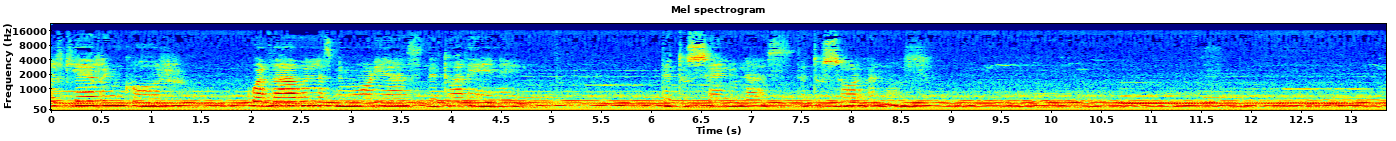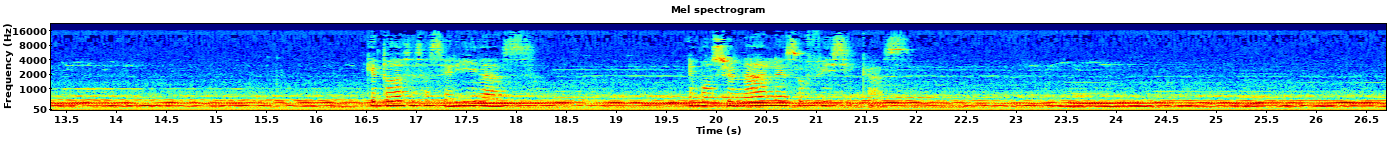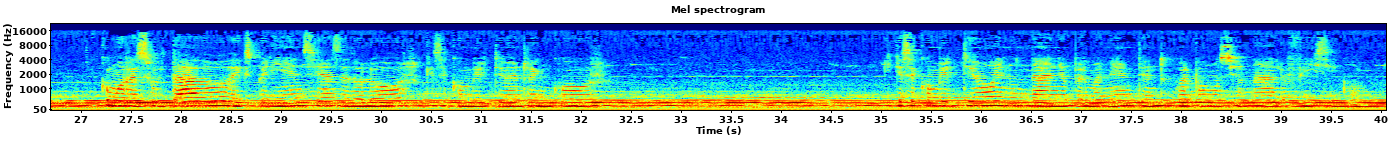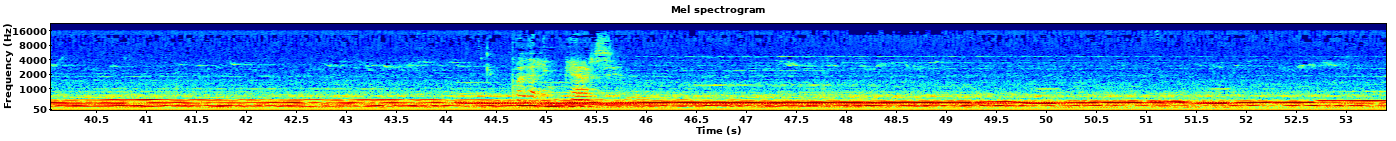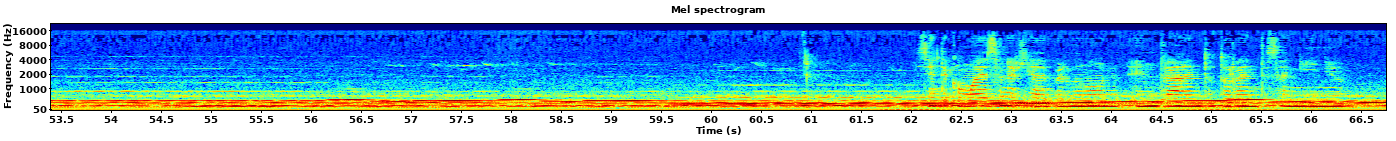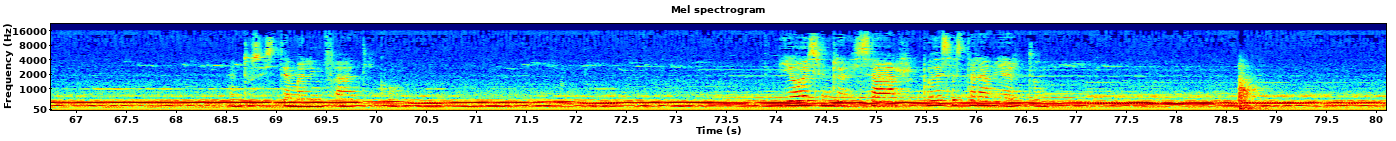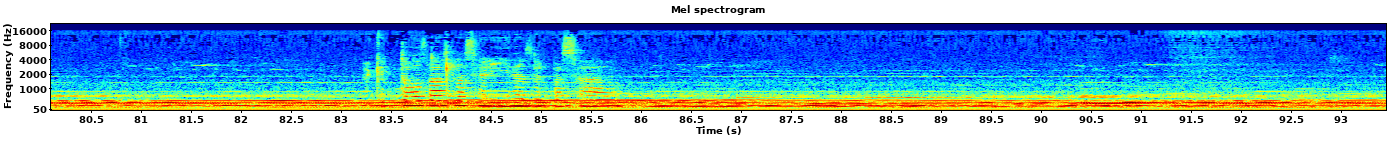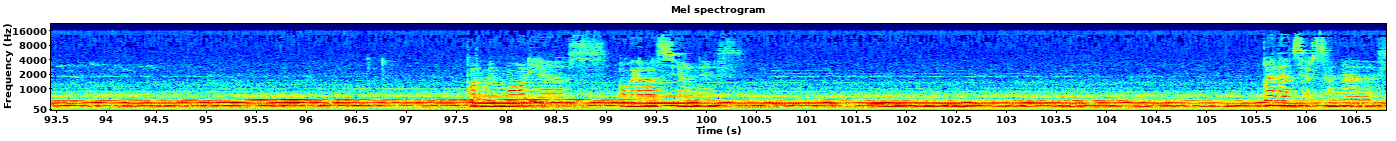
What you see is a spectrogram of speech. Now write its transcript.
Cualquier rencor guardado en las memorias de tu ADN, de tus células, de tus órganos. Que todas esas heridas emocionales o físicas resultado de experiencias de dolor que se convirtió en rencor y que se convirtió en un daño permanente en tu cuerpo emocional o físico. pueda limpiarse. Puedes estar abierto. A que todas las heridas del pasado puedan ser sanadas.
